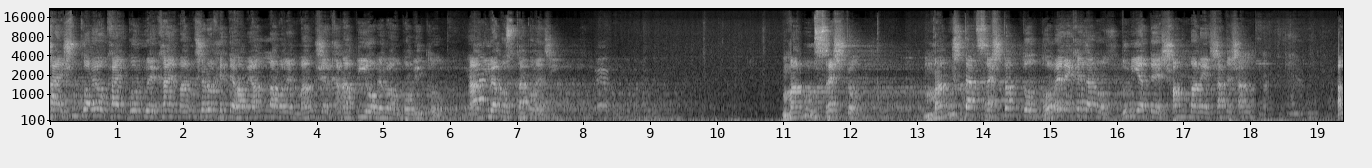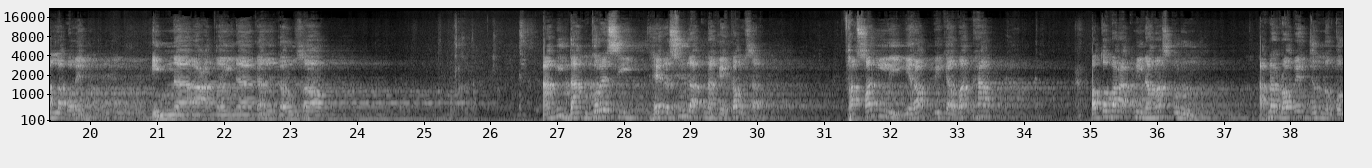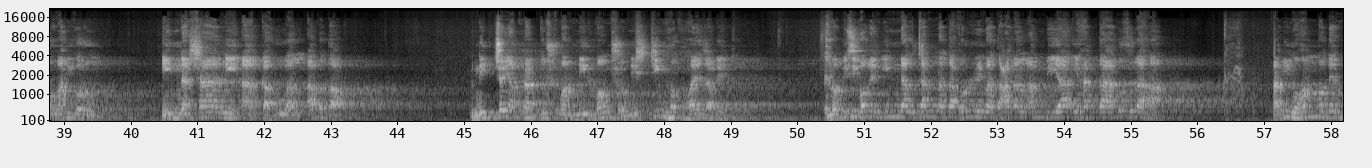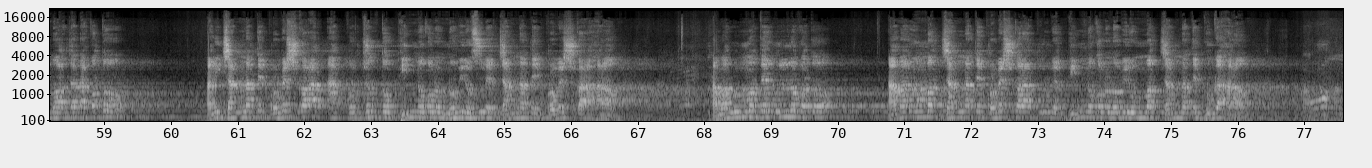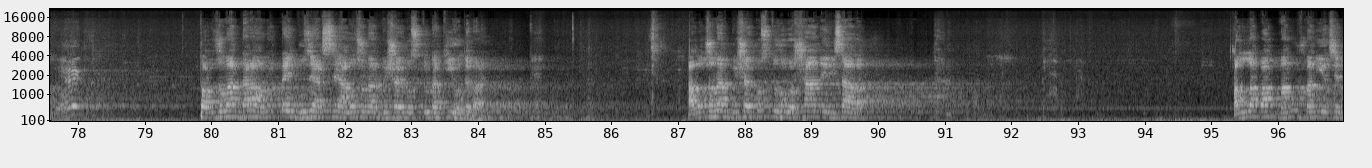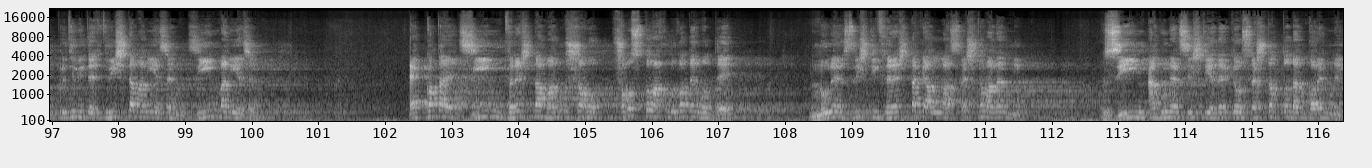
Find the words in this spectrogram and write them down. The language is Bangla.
খায় শুকরেও খায় গরুয়ে খায়, মানুষেরও খেতে হবে। আল্লাহ বলেন, মানুষের খানা পিওর এবং পবিত্র। আমি ব্যবস্থা করেছি। মানুষ শ্রেষ্ঠ। মানুষ তার শ্রেষ্ঠত্ব ধরে রেখে যেন দুনিয়াতে সম্মানের সাথে শান্তি। আল্লাহ বলেন, ইন্না আতাইনাকাল কাউসার। আমি দান করেছি হে রাসূল, আপনাকে কাউসার। ফাসাল্লি অতবার আপনি নামাজ পড়ুন। আপনার রবের জন্য কোরবানি করুন। নিশ্চয় আপনার দুশ্মন নির্বংশ, নিশ্চিহ্ন হয়ে যাবে। নবীজি বলেন, ইন্নাল জান্নাতা হুররিমাত আলাল আম্বিয়া ইহাত্তা আদখুলাহা। আমি মুহাম্মদের মর্যাদা কত? আমি জান্নাতে প্রবেশ করার আগ পর্যন্ত ভিন্ন কোন নবী রসুলের জান্নাতে প্রবেশ করা হারাম। আমার উম্মতের মূল্য কত? আমার উম্মত জান্নাতে প্রবেশ করার পূর্বে ভিন্ন কোন নবীর উম্মত জান্নাতে ঢুকা হারাম। তর্জমার দ্বারা অনেকটাই বুঝে আসছে আলোচনার বিষয়বস্তুটা কি হতে পারে। আলোচনার বিষয়বস্তু হলো শানে রিসালাত আল্লাহ পাক মানুষ বানিয়েছেন, পৃথিবীতে ত্রিশটা বানিয়েছেন, জিন বানিয়েছেন। এক কথায়, জিন, ফেরেশতা, মানুষ সহ সমস্ত মাখলুকতের মধ্যে নূরের সৃষ্টি ফেরেশতাকে আল্লাহ শ্রেষ্ঠ বানাননি। জিন আগুনের সৃষ্টি এদেরকেও শ্রেষ্ঠত্ব দান করেন নাই।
